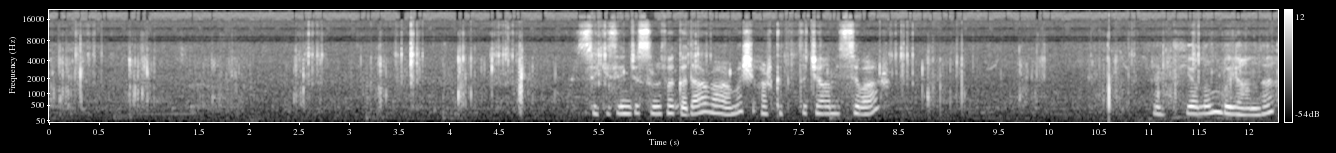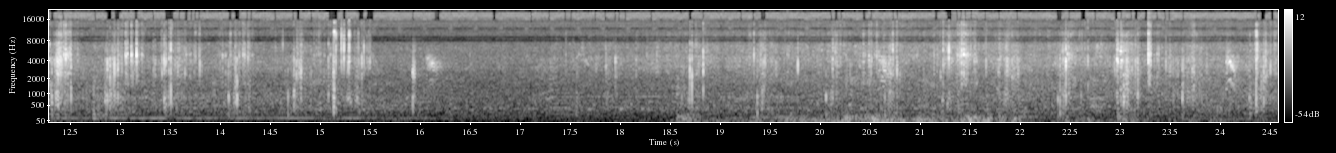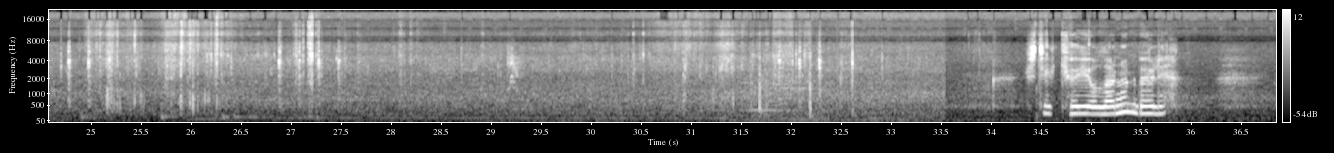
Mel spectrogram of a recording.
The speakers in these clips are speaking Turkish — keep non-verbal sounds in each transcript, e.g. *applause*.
Sekizinci sınıfa kadar varmış. Arkada da camisi var. Evet, yolun bu yanda. İşte köy yollarının böyle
